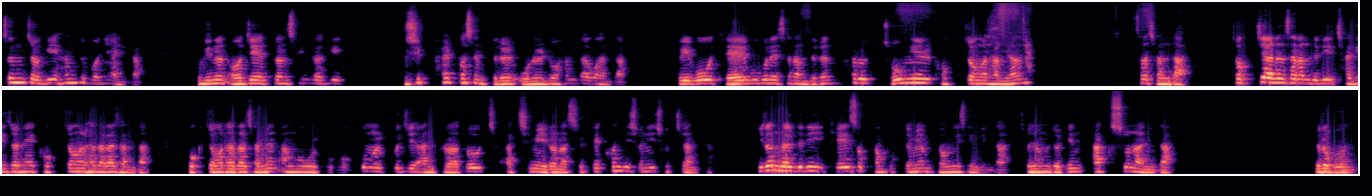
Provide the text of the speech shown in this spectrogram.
쓴 적이 한두 번이 아니다. 우리는 어제 했던 생각이 98%를 오늘도 한다고 한다. 그리고 대부분의 사람들은 하루 종일 걱정을 하면서 잔다. 적지 않은 사람들이 자기 전에 걱정을 하다가 잔다. 걱정을 하다 자면 악몽을 꾸고 꿈을 꾸지 않더라도 아침에 일어났을 때 컨디션이 좋지 않다. 이런 날들이 계속 반복되면 병이 생긴다. 전형적인 악순환이다. 여러분,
